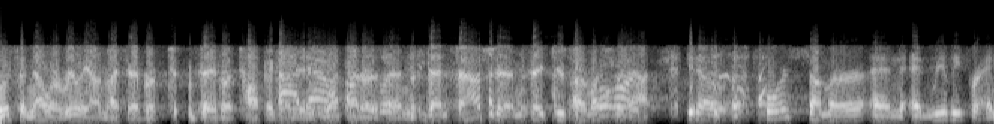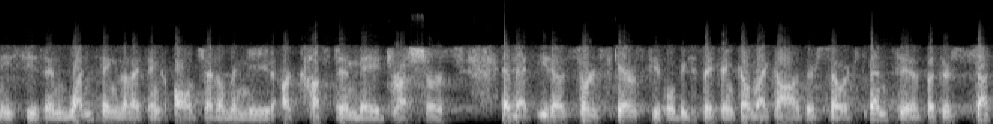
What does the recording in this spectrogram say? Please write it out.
Listen, now we're really on my favorite favorite topic. I, I mean, know, what better than, than fashion? Thank you so much for that. You know, for summer and, and really for any season, one thing that I think all gentlemen need are custom made dress shirts. And that, you know, sort of scares people because they think, oh my God, they're so expensive. But there's such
